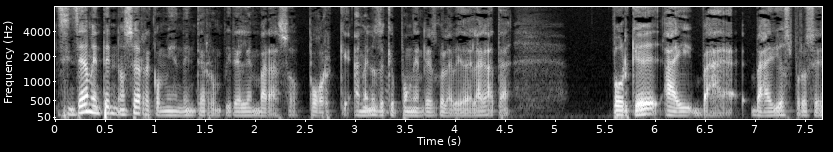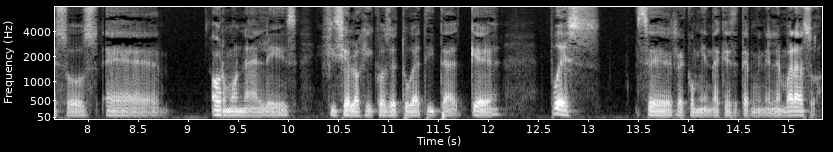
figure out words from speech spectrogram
Sinceramente no se recomienda interrumpir el embarazo porque, a menos de que ponga en riesgo la vida de la gata, porque hay varios procesos eh, hormonales, fisiológicos de tu gatita que pues se recomienda que se termine el embarazo.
